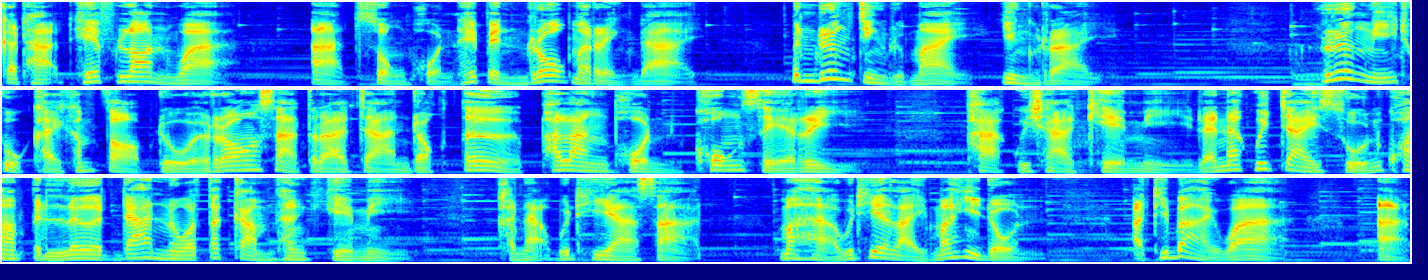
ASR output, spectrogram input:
กระทะเทฟลอนว่า อาจส่งผลให้เป็นโรคมะเร็งได้ เป็นเรื่องจริงหรือไม่อย่างไร เรื่องนี้ถูกไขคำตอบโดยรองศาสตราจารย์ ดร พลังพล คงเสรี ภาควิชาเคมี และนักวิจัยศูนย์ความเป็นเลิศด้านนวัตกรรมทางเคมี คณะวิทยาศาสตร์ มหาวิทยาลัยมหิดล อธิบายว่าอาจ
